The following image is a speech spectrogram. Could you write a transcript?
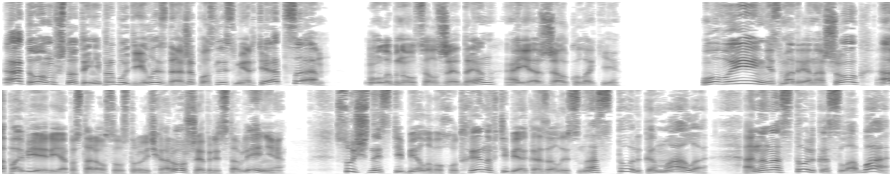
«О том, что ты не пробудилась даже после смерти отца», — улыбнулся лже-Дэн, а я сжал кулаки. Увы, несмотря на шок, а поверь, я постарался устроить хорошее представление, сущности белого худхена в тебе оказалось настолько мало, она настолько слаба,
